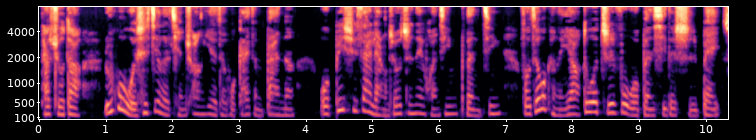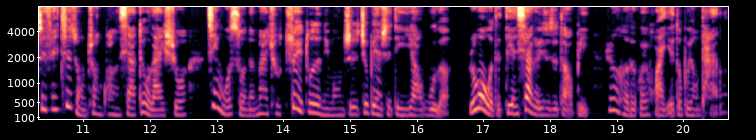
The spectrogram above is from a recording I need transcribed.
他说道：“如果我是借了钱创业的，我该怎么办呢？我必须在两周之内还清本金，否则我可能要多支付我本息的十倍。所以在这种状况下，对我来说，尽我所能卖出最多的柠檬汁，就变成是第一要务了。如果我的店下个月就倒闭，任何的规划也都不用谈了。”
